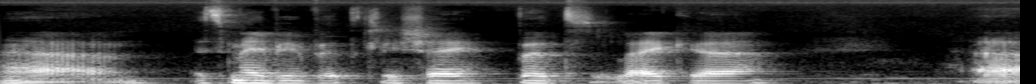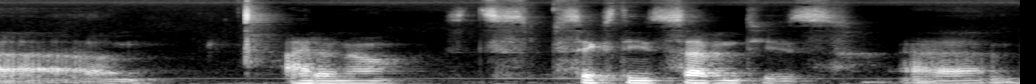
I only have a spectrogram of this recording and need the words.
Um, it's maybe a bit cliche, but like uh, um, I don't know, 60s, 70s um,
